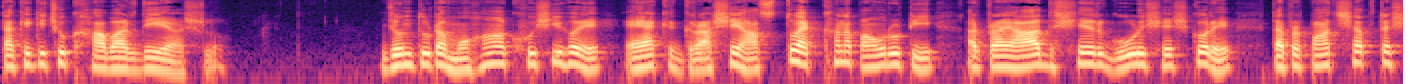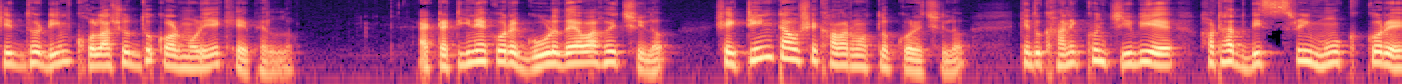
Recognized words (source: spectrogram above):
তাকে কিছু খাবার দিয়ে আসলো। জন্তুটা মহা খুশি হয়ে এক গ্রাসে আস্ত একখানা পাউরুটি আর প্রায় আধ সের গুড় শেষ করে তারপর পাঁচ সাতটা সিদ্ধ ডিম খোলা শুদ্ধ কড়মড়িয়ে খেয়ে ফেলল। একটা টিনে করে গুড় দেওয়া হয়েছিল, সেই টিনটাও সে খাবার মতলব করেছিল, কিন্তু খানিক্ষণ চিবিয়ে হঠাৎ বিশ্রী মুখ করে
